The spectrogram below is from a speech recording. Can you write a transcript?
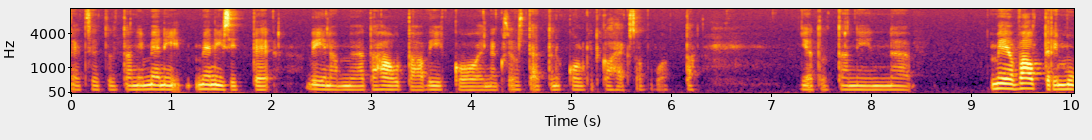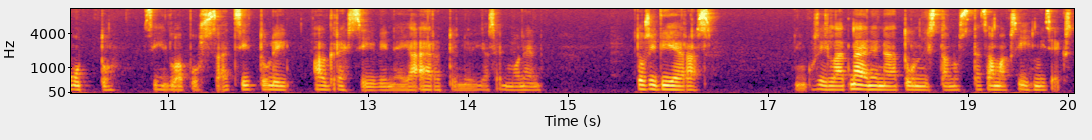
Et se tota, niin meni, meni sitten viinan myötä hautaa viikkoa ennen kuin se olisi täyttänyt 38 vuotta. Ja tota, niin, meidän Valtteri muuttui siinä lopussa. Et siitä tuli aggressiivinen ja ärtynyt ja semmoinen tosi vieras niin kuin sillä, että mä en enää tunnistanut sitä samaksi ihmiseksi.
